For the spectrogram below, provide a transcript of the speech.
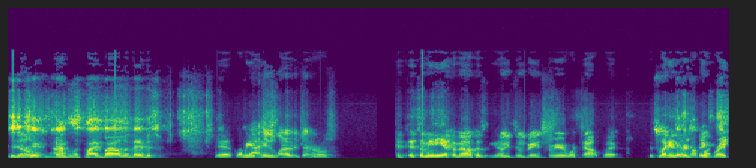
Did the generals chick kind of look like Viola Davis? Yeah, so I mean, Yeah, he's one of the generals. it, it's a mini FML because you know he's doing great in his career, worked out, but this was like his Here's first my big question. break.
